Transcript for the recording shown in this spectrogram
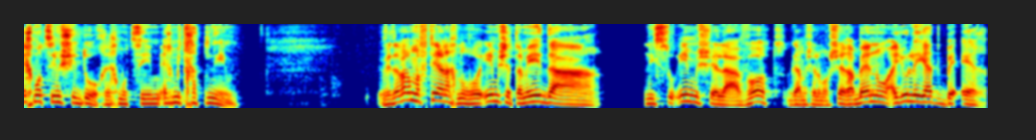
איך מוצאים שידוך, איך מוצאים, איך מתחתנים. ודבר מפתיע, אנחנו רואים שתמיד הנישואים של האבות, גם של משה רבנו, היו ליד באר.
